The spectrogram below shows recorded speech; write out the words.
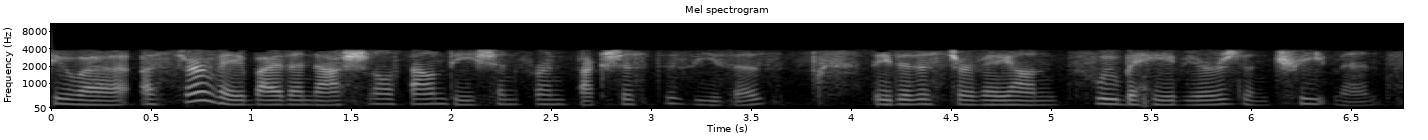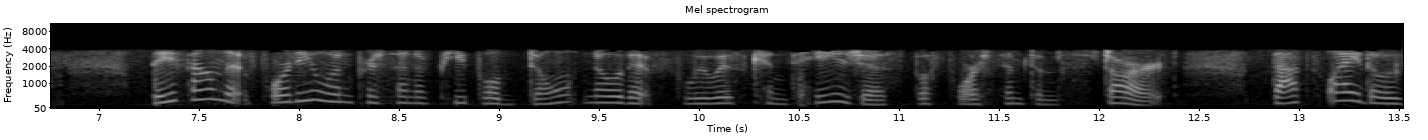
to a, a survey by the National Foundation for Infectious Diseases, they did a survey on flu behaviors and treatments. They found that 41% of people don't know that flu is contagious before symptoms start. That's why those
